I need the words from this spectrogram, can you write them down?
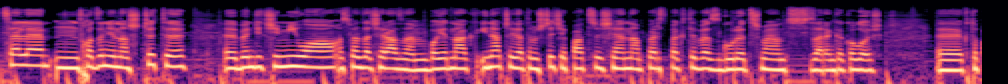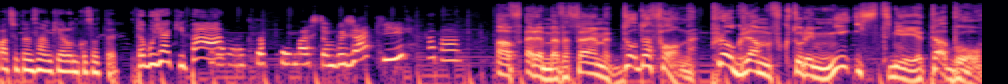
cele, mm, wchodzenie na szczyty, y, będzie ci miło spędzać razem, bo jednak inaczej na tym szczycie patrzy się na perspektywę z góry, trzymając za rękę kogoś, kto patrzy w tym samym kierunku co ty. To buziaki, pa! Kto z pewnością buziaki. Pa, pa. A w RMFFM Dodafon. Program, w którym nie istnieje tabu.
